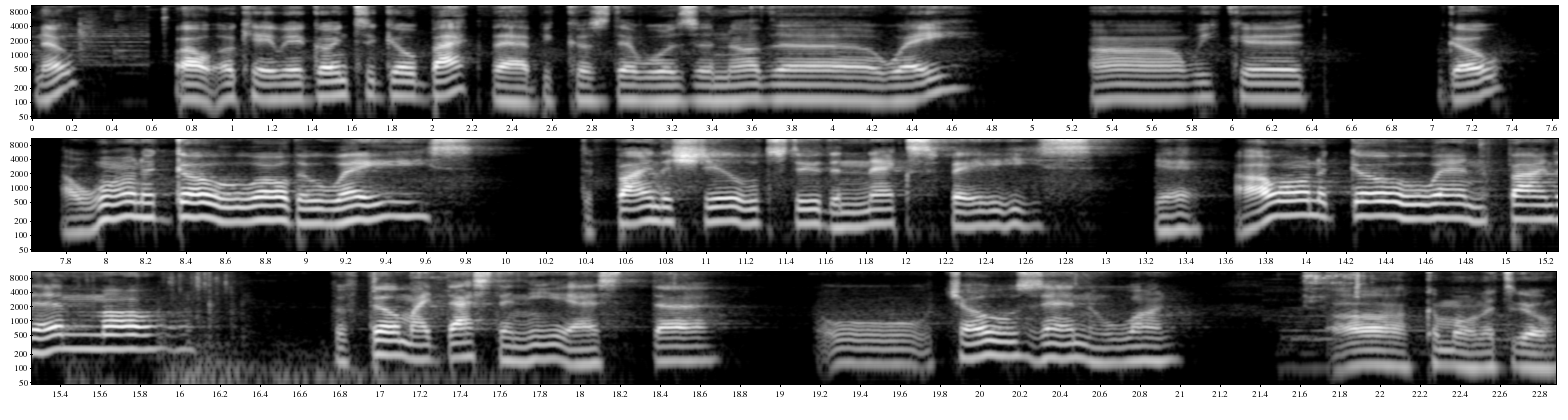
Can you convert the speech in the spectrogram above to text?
No? Well, okay, we're going to go back there because there was another way uh, we could go. I wanna go all the ways to find the shields to the next phase. Yeah, I wanna go and find them all. Fulfill my destiny as the oh, chosen one. Ah, come on, let's go.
